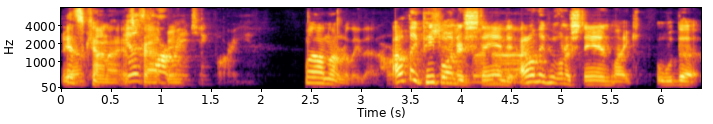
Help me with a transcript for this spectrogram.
it's kind of it it's was heart crappy. wrenching for you. Well, not really that hard. I don't think people but, understand it. uh, I don't think people understand like the.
